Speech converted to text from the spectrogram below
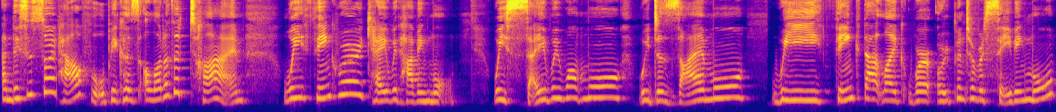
And this is so powerful because a lot of the time we think we're okay with having more. We say we want more. We desire more. We think that like we're open to receiving more.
